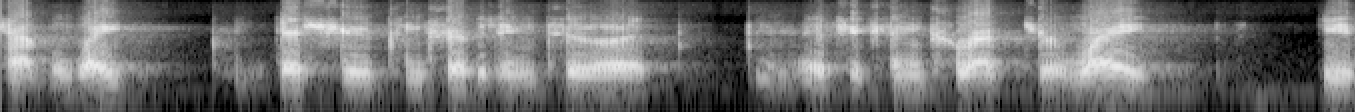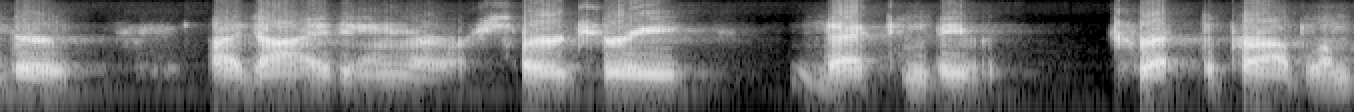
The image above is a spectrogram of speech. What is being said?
have a weight issue contributing to it, if you can correct your weight, either by dieting or surgery, that can be correct the problem.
